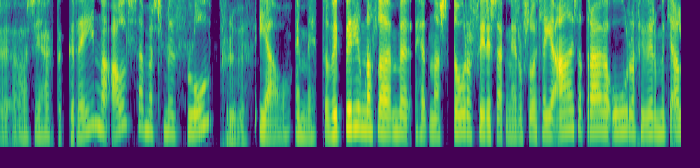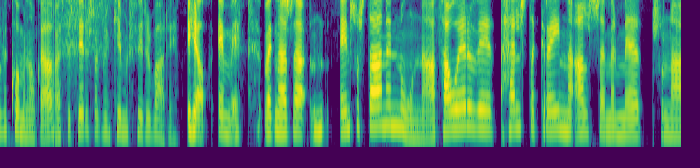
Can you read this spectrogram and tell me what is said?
Það sé hægt að greina Alzheimer's með blóðpröfu. Já, einmitt. Og við byrjum náttúrulega með hérna, stórar fyrirsagnir og svo ætla ég aðeins að draga úr af því við erum ekki alveg komin ángað. Og eftir fyrirsagnin kemur fyrir vari. Já, einmitt. Vegna þess að eins og staðin er núna, þá eru við helst að greina Alzheimer með svona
